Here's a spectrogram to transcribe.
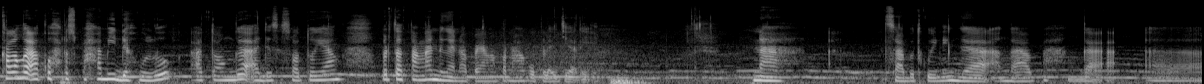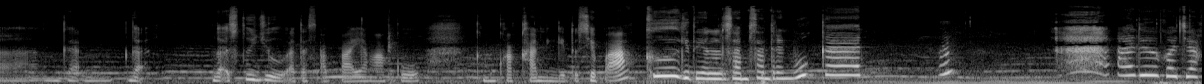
kalau nggak aku harus pahami dahulu atau nggak ada sesuatu yang bertentangan dengan apa yang pernah aku pelajari. Nah sahabatku ini nggak nggak apa nggak uh, nggak nggak setuju atas apa yang aku kemukakan gitu. Siapa aku gitu ya lulusan pesantren bukan. Aduh kocak.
